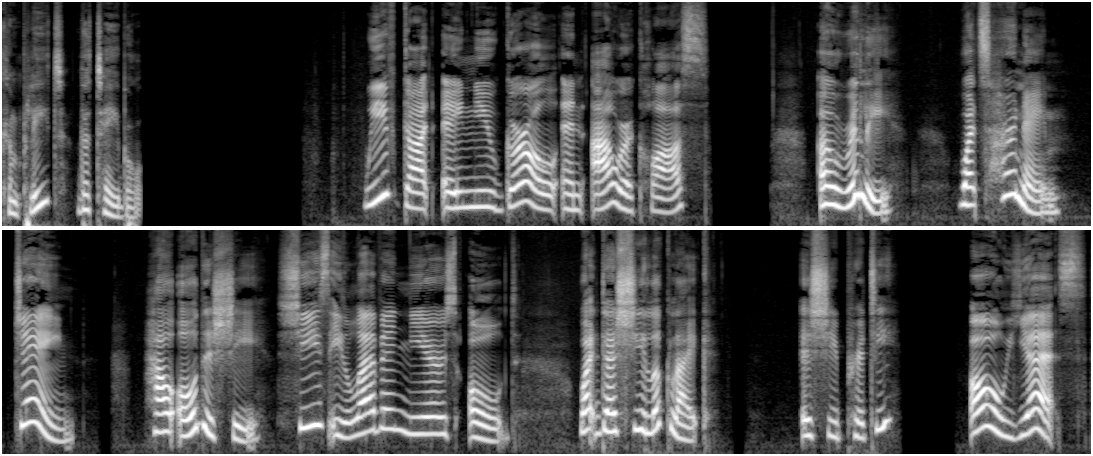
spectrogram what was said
Complete the table. We've got a new girl in our class. Oh, really? What's her name? Jane. How old is she? She's 11 years old. What does she look like? Is she pretty? Oh, yes.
